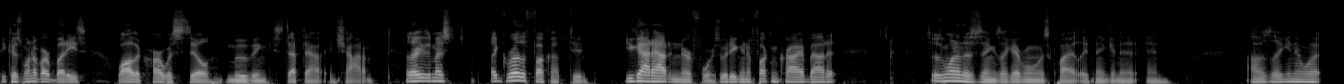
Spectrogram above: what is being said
because one of our buddies, while the car was still moving, stepped out and shot him. Like the most, like grow the fuck up, dude. You got out in Nerf Wars. What are you gonna fucking cry about it? So it was one of those things. Like everyone was quietly thinking it, and I was like, you know what?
